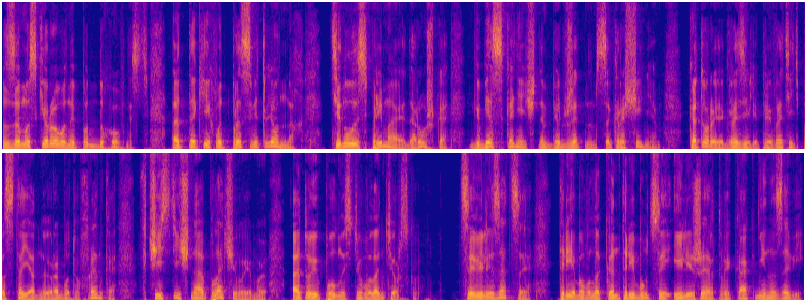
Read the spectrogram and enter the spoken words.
замаскированный под духовность. От таких вот просветленных тянулась прямая дорожка к бесконечным бюджетным сокращениям, которые грозили превратить постоянную работу Фрэнка в частично оплачиваемую, а то и полностью волонтерскую. Цивилизация требовала контрибуции или жертвы, как ни назови,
